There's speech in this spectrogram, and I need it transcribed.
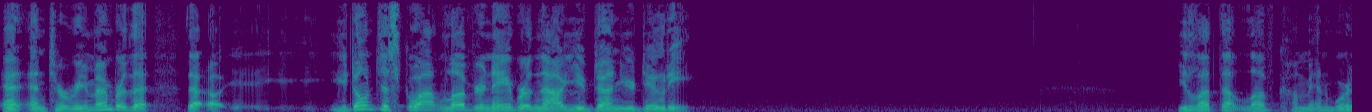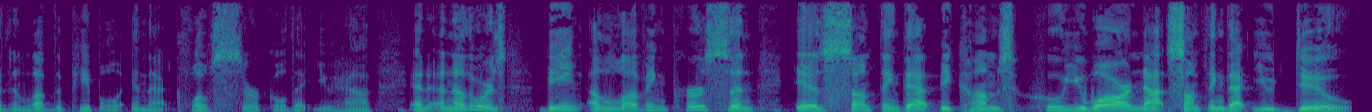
And, and to remember that, that uh, you don't just go out and love your neighbor and now you've done your duty. You let that love come inward and love the people in that close circle that you have. And in other words, being a loving person is something that becomes who you are, not something that you do.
